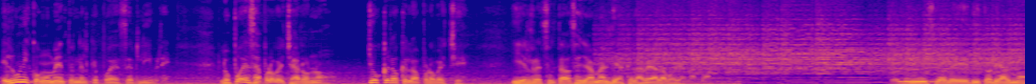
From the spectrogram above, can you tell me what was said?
el único momento en el que puedes ser libre. ¿Lo puedes aprovechar o no? Yo creo que lo aproveché. Y el resultado se llama El día que la vea la voy a matar. El inicio de Editorial Mo.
